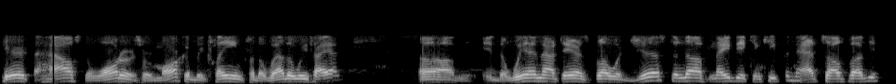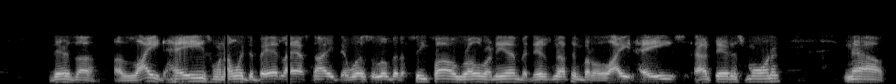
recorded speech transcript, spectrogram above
here at the house, the water is remarkably clean for the weather we've had. Um, the wind out there is blowing just enough, maybe it can keep the gnats off of you. There's a, a light haze. When I went to bed last night, there was a little bit of sea fog rolling in, but there's nothing but a light haze out there this morning. Now,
